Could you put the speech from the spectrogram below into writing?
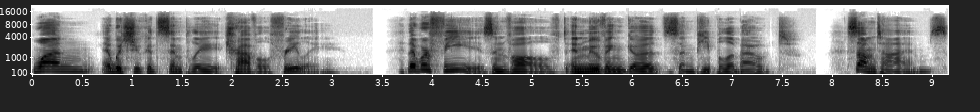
one in which you could simply travel freely. There were fees involved in moving goods and people about, sometimes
